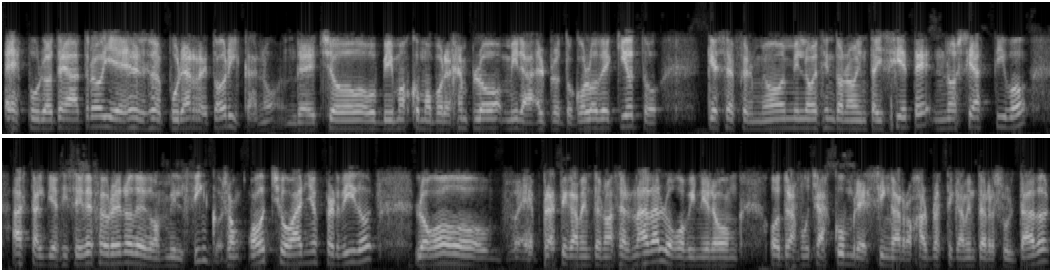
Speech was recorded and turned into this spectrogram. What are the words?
Es puro teatro y es pura retórica, ¿no? De hecho, vimos como, por ejemplo, mira, el protocolo de Kioto que se firmó en 1997 no se activó hasta el 16 de febrero de 2005. Son ocho años perdidos, luego eh, prácticamente no hacer nada, luego vinieron otras muchas cumbres sin arrojar prácticamente resultados,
